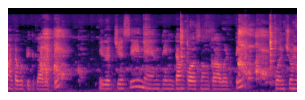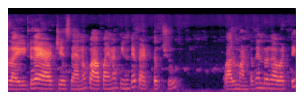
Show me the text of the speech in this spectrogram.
మంట పుట్టింది కాబట్టి. ఇది వచ్చేసి నేను తినటం కోసం కాబట్టి కొంచెం లైట్గా యాడ్ చేశాను. పాప అయినా తింటే పెట్టచ్చు. వాళ్ళు మంట తినరు కాబట్టి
